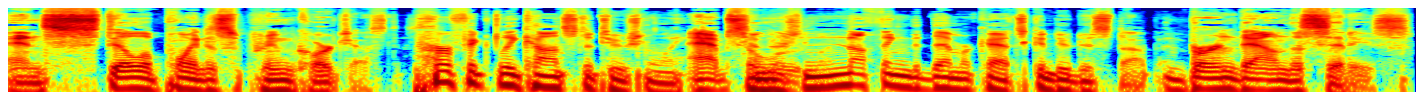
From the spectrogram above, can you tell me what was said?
and still appoint a Supreme Court justice. Perfectly constitutionally. Absolutely. And there's nothing the Democrats can do to stop it. Burn down the cities.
